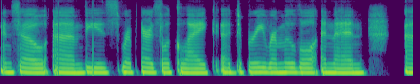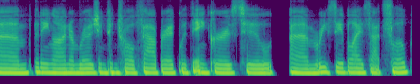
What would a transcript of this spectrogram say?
And so um, these repairs look like debris removal and then um, putting on erosion control fabric with anchors to um, restabilize that slope.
